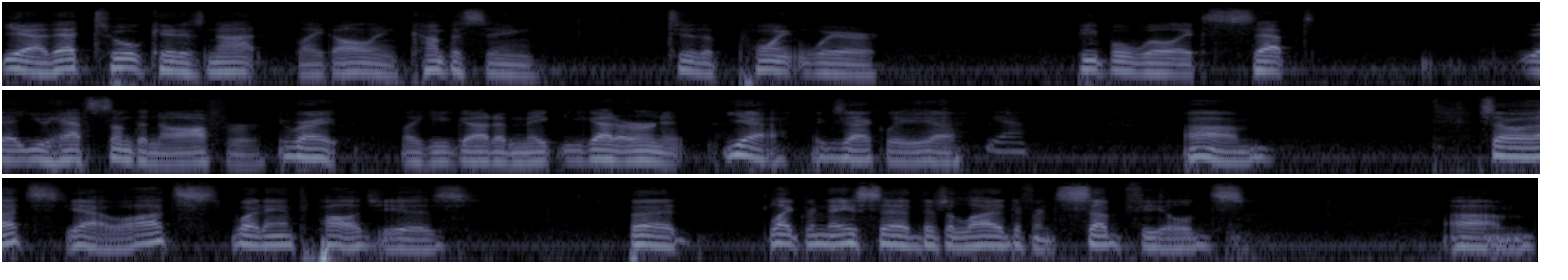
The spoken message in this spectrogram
yeah, that toolkit is not like all encompassing to the point where people will accept that you have something to offer. Right. Like you got to make, you got to earn it. Yeah, exactly. Yeah. Yeah. Um, so that's yeah. Well, that's what anthropology is. But like Renee said, there's a lot of different subfields. Um,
